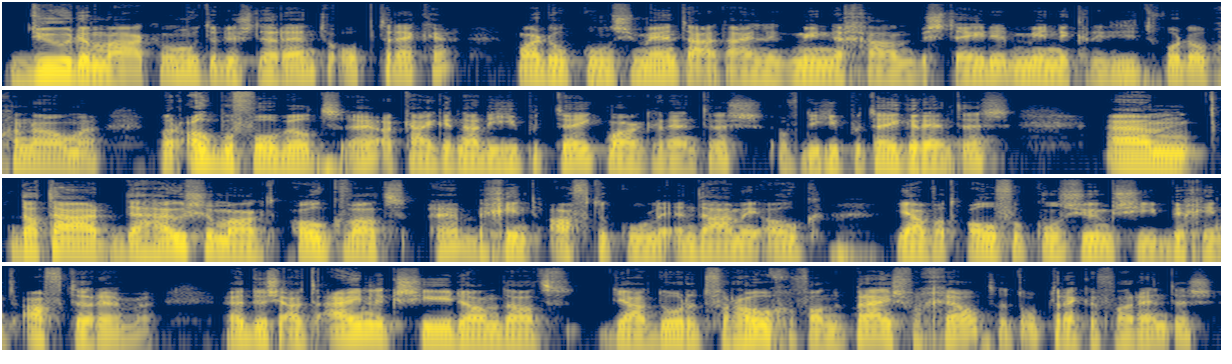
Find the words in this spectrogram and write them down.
duurder maken. We moeten dus de rente optrekken, waardoor consumenten uiteindelijk minder gaan besteden, minder krediet worden opgenomen. Maar ook bijvoorbeeld, hè, kijkend naar de hypotheekmarktrentes, of de hypotheekrentes, um, dat daar de huizenmarkt ook wat hè, begint af te koelen en daarmee ook ja, wat overconsumptie begint af te remmen. dus uiteindelijk zie je dan dat ja, door het verhogen van de prijs van geld, het optrekken van rentes,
